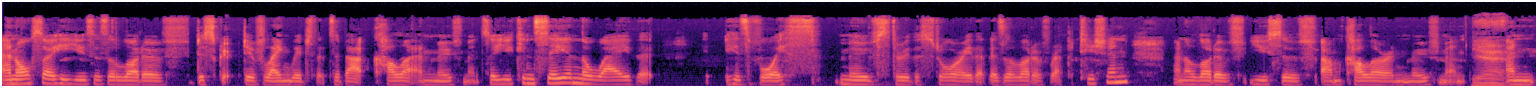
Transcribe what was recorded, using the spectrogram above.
And also, he uses a lot of descriptive language that's about color and movement. So you can see in the way that his voice moves through the story that there's a lot of repetition and a lot of use of um, color and movement. Yeah. And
